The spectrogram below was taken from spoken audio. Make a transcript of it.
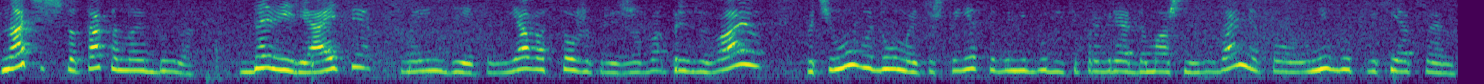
значит, что так оно и было. Доверяйте своим детям. Я вас тоже призываю. Почему вы думаете, что если вы не будете проверять домашние задания, то у них будут плохие оценки?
